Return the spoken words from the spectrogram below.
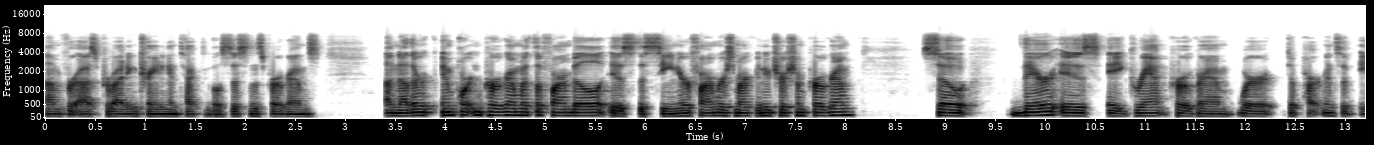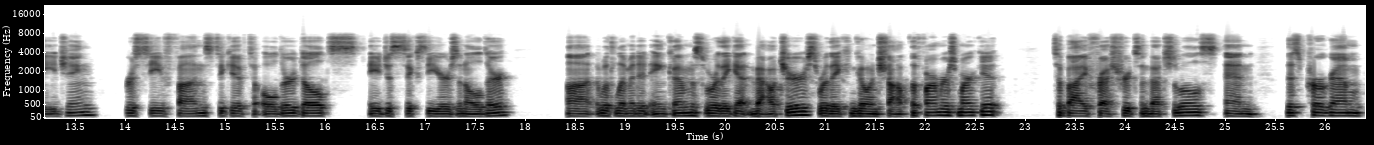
um, for us providing training and technical assistance programs. Another important program with the Farm Bill is the Senior Farmers Market Nutrition Program. So there is a grant program where departments of aging receive funds to give to older adults ages 60 years and older uh, with limited incomes where they get vouchers where they can go and shop the farmers market to buy fresh fruits and vegetables. And this program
